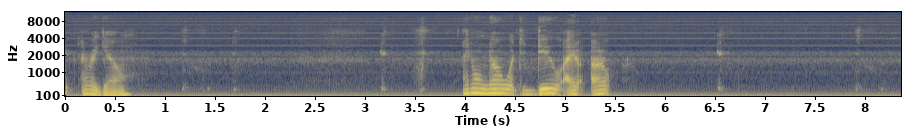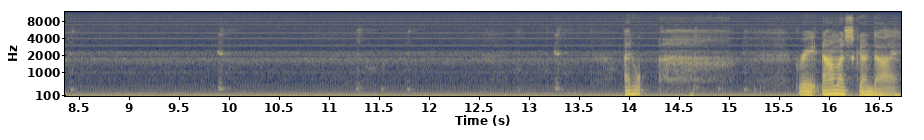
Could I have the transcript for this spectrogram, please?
There, we go. I don't know what to do. I, I don't... I don't... Great, now I'm just gonna die.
